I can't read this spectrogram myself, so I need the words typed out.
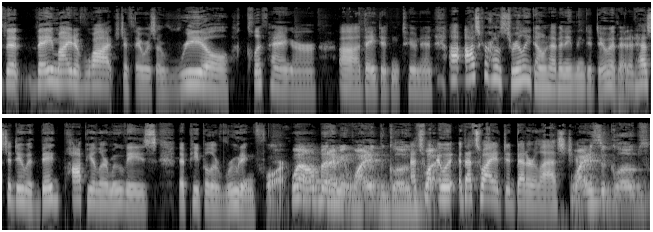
that they might have watched if there was a real cliffhanger uh, they didn't tune in. Uh, Oscar hosts really don't have anything to do with it. It has to do with big popular movies that people are rooting for. well, but I mean, why did the Globes? That's why. why, it, that's why it did better last year. why does the Globes?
